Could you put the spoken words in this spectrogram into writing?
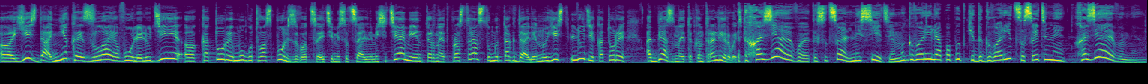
Э, есть, да, некая злая воля людей, которые которые могут воспользоваться этими социальными сетями, интернет-пространством и так далее. Но есть люди, которые обязаны это контролировать. Это хозяева этой социальной сети. Мы говорили о попытке договориться с этими хозяевами.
